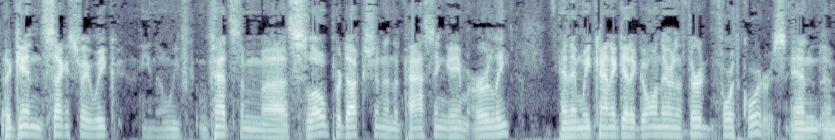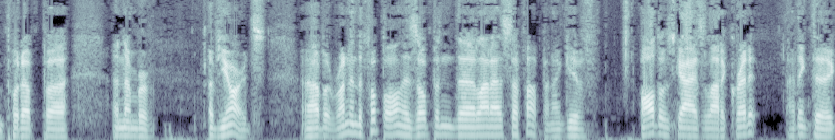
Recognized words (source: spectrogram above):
again second straight week. You know, we've we've had some uh, slow production in the passing game early, and then we kind of get it going there in the third and fourth quarters and and put up uh, a number of yards. Uh, but running the football has opened a lot of that stuff up, and I give all those guys a lot of credit. I think the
